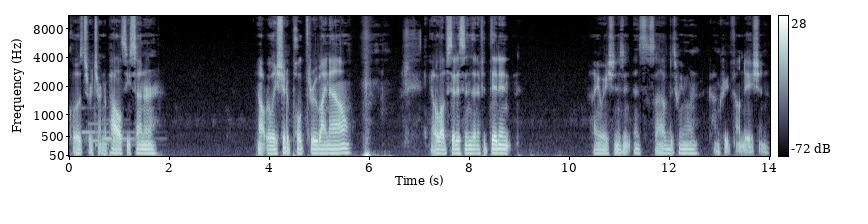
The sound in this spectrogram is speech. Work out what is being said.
close to return to policy center. Not really should have pulled through by now. Gotta love citizens, and if it didn't, evaluation isn't as slab between one concrete foundation.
